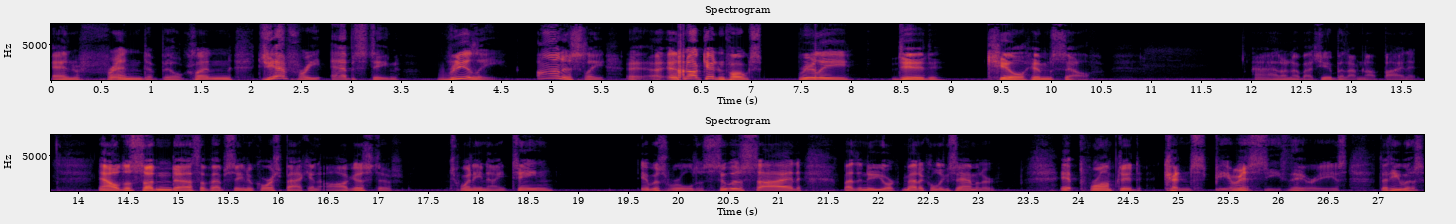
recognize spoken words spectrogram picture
and friend of Bill Clinton, Jeffrey Epstein, really, honestly, uh, and I'm not kidding, folks, really did kill himself. I don't know about you, but I'm not buying it. Now, the sudden death of Epstein, of course, back in August of 2019, it was ruled a suicide by the New York Medical Examiner. It prompted conspiracy theories that he was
